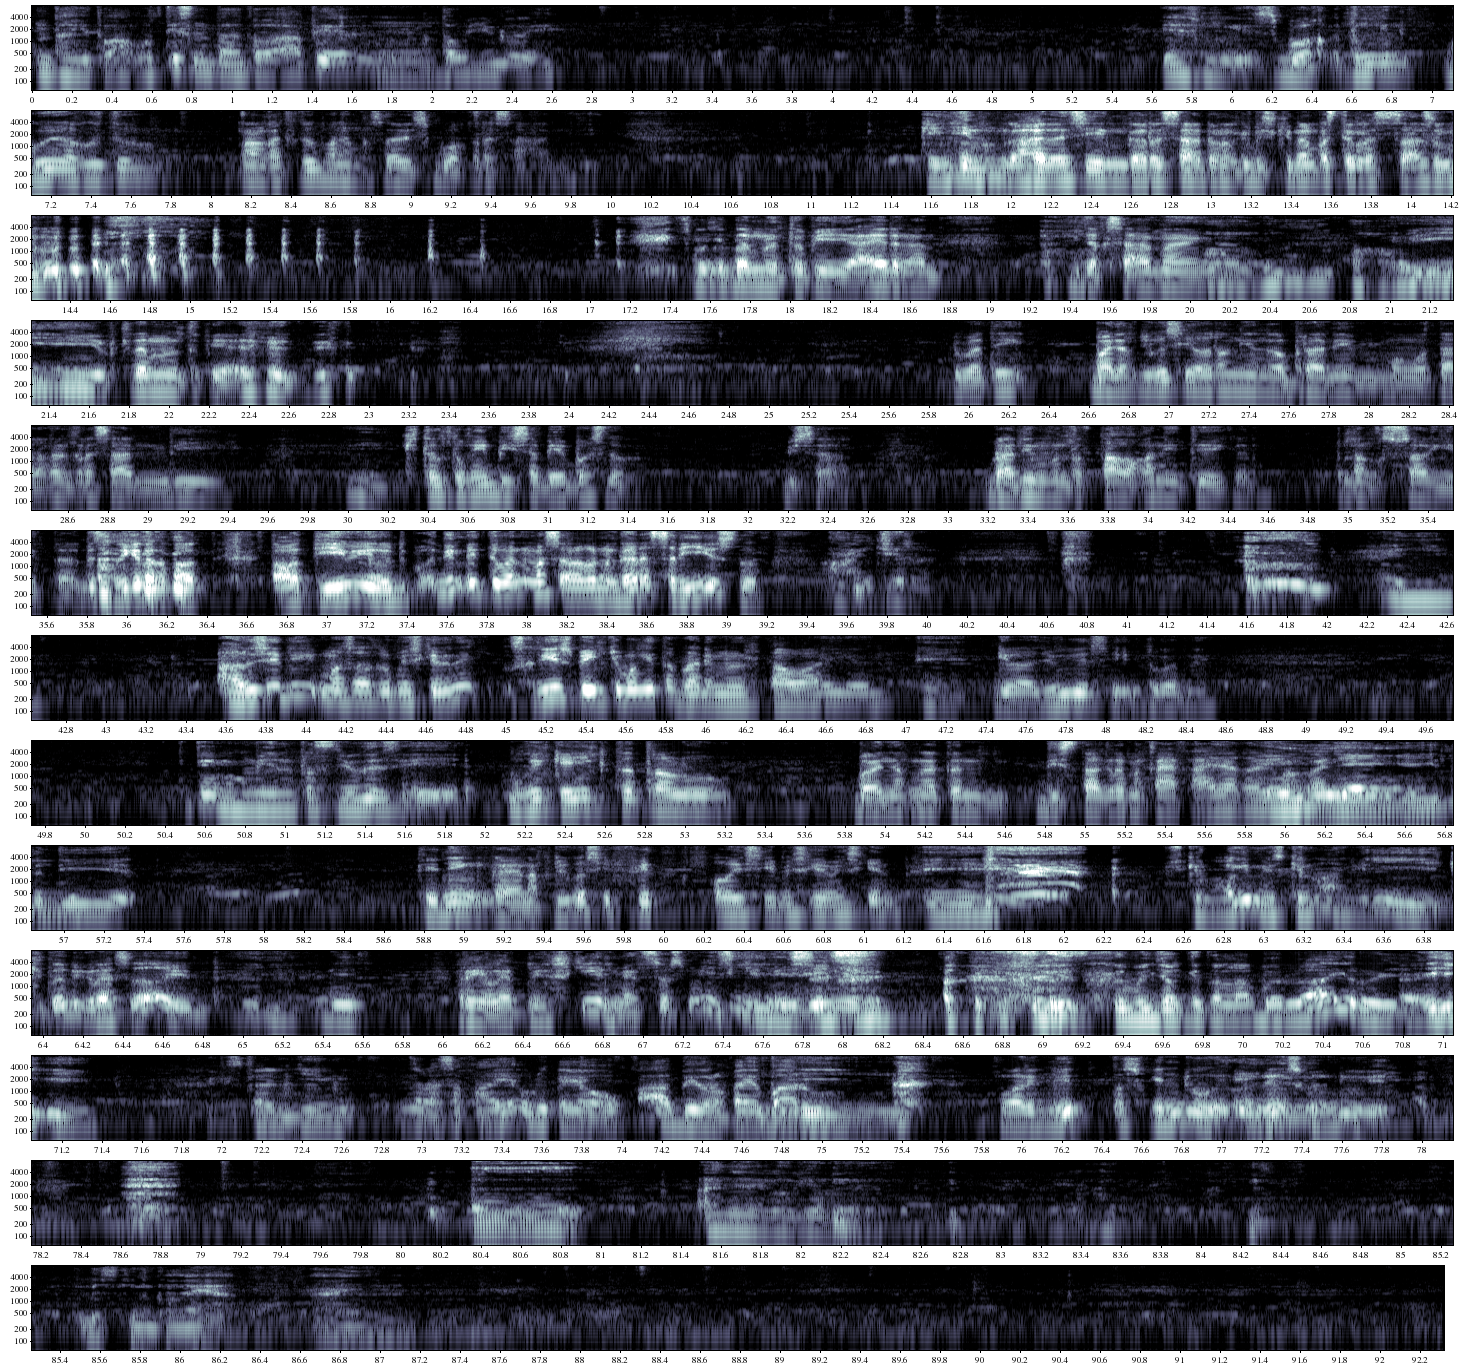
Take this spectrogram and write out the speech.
entah itu autis entah itu apa ya Hmm. atau juga ya ya se- sebuah itu mungkin gue waktu itu ngangkat itu paling dari sebuah keresahan sih. Kayaknya emang gak ada sih yang gak resah dengan kemiskinan pasti resah semua. Cuma kita menutupi aja dengan bijaksana ya. Iya, kita menutupi aja berarti banyak juga sih orang yang gak berani mengutarakan keresahan di Iya. kita untungnya bisa bebas dong. Bisa berani menertawakan itu ya kan. Tentang kesusahan kita. Terus tadi kita ketawa tawa TV loh. Ini itu kan masalah negara serius loh. Anjir. Harusnya nih masalah kemiskinan ini serius bang cuma kita berani menertawai kan. Iya. gila juga sih itu kan tapi emang minus juga sih. Mungkin kayaknya kita terlalu banyak ngeliatin di Instagram yang kaya-kaya kali Iya. makanya gitu dia kayaknya nggak enak juga sih fit kalau isi miskin-miskin. Iya. Miskin lagi miskin lagi. Ih kita digerasain Iya. relate miskin medsos miskin Iya, terus semenjak kita lah baru lahir ya Iya. sekali ngerasa kaya udah kayak OKB orang kaya baru. Iya. ngeluarin duit masukin duit. Ini masukin duit. Aneh gue bilang miskin kaya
